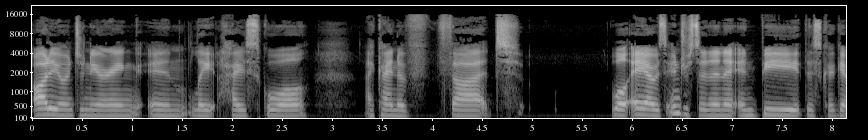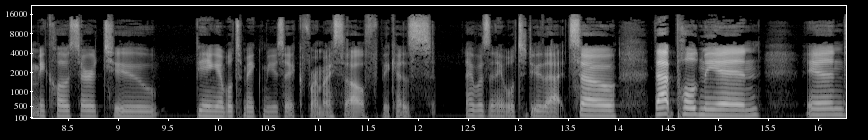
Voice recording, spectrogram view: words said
audio engineering in late high school, I kind of thought, well, A, I was interested in it, and B, this could get me closer to being able to make music for myself because I wasn't able to do that. So that pulled me in. And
